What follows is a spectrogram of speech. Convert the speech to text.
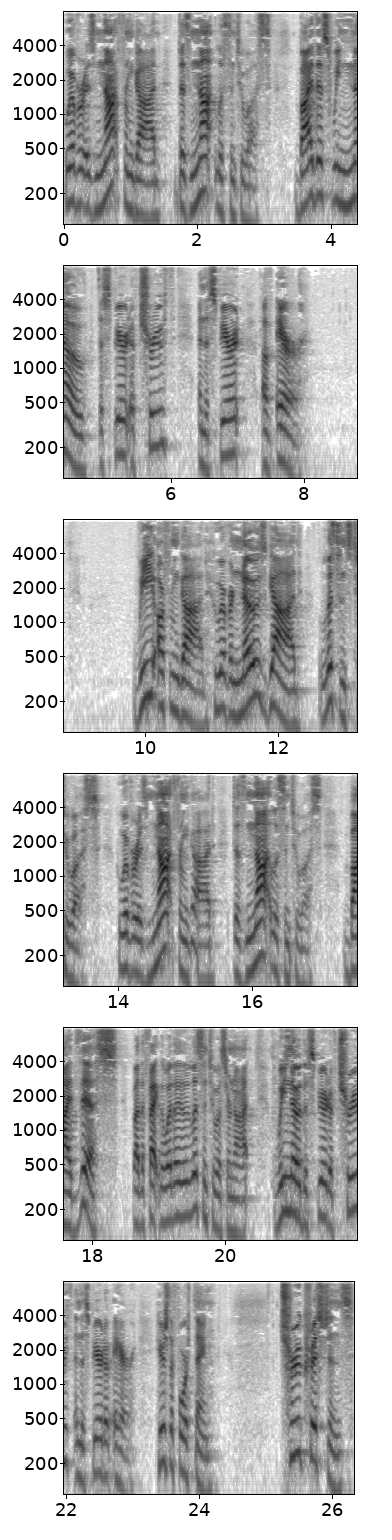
Whoever is not from God does not listen to us. By this we know the spirit of truth and the spirit of error. We are from God. Whoever knows God listens to us. Whoever is not from God does not listen to us. By this, by the fact that whether they listen to us or not, we know the spirit of truth and the spirit of error. Here's the fourth thing. True Christians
